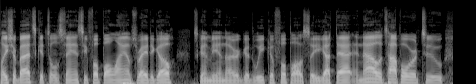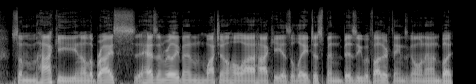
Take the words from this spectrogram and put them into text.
place your bets, get those fantasy football lineups ready to go. It's going to be another good week of football. So you got that. And now let's hop over to some hockey. You know, the Bryce hasn't really been watching a whole lot of hockey as of late, just been busy with other things going on. But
